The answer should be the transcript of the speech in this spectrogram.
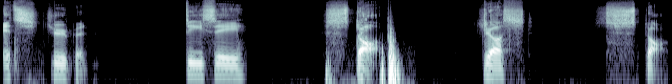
It's stupid. DC, stop. Just stop.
